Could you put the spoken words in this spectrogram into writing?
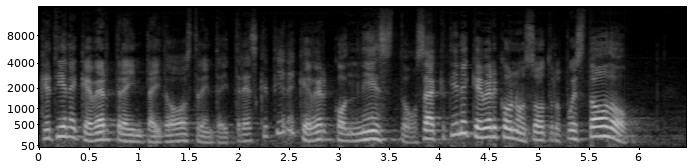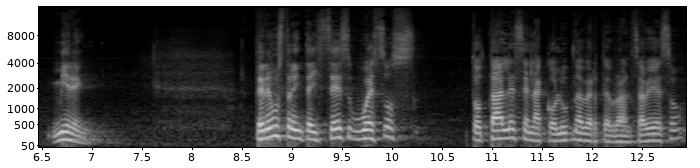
¿Qué tiene que ver 32, 33? ¿Qué tiene que ver con esto? O sea, ¿qué tiene que ver con nosotros? Pues todo. Miren, tenemos 36 huesos totales en la columna vertebral. ¿Sabe eso?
